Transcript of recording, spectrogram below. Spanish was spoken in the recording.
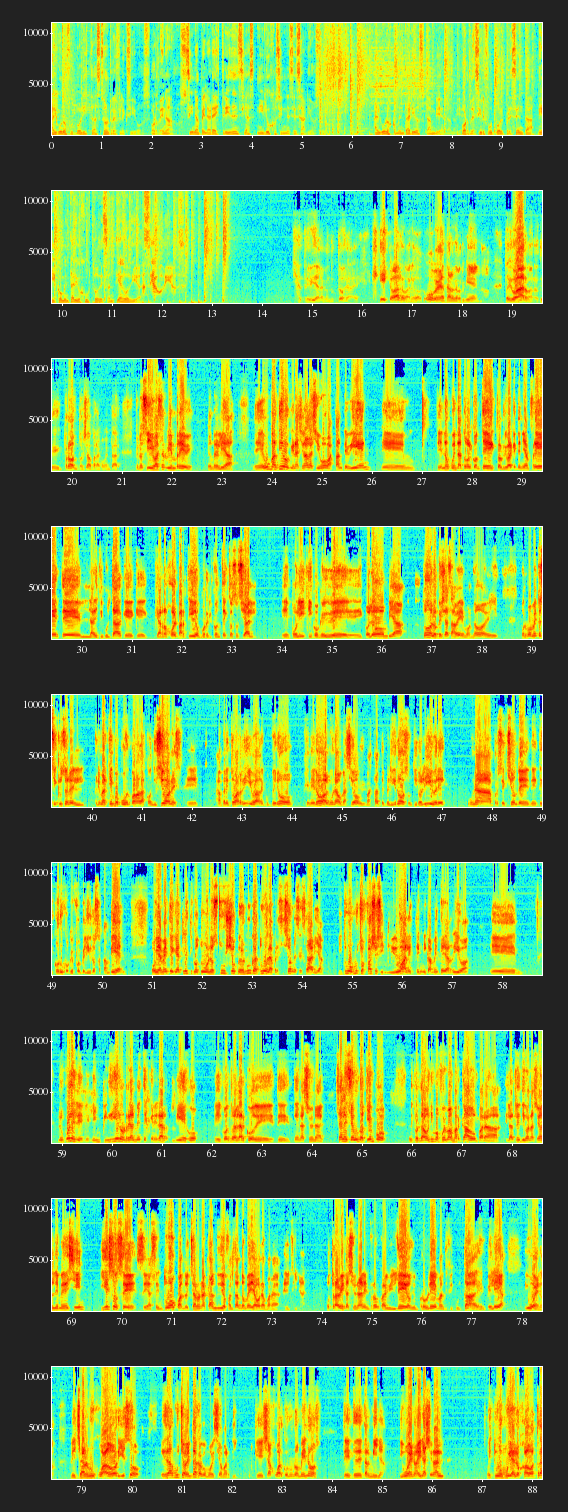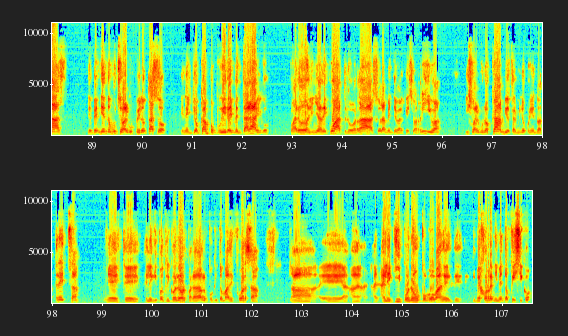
Algunos futbolistas son reflexivos, ordenados, sin apelar a estridencias ni lujos innecesarios. Algunos comentarios también. Por decir fútbol presenta el comentario justo de Santiago Díaz. Santiago Díaz. Qué atrevida la conductora, ¿eh? Qué bárbaro. ¿Cómo me voy a estar durmiendo? Estoy bárbaro, estoy pronto ya para comentar. Pero sí, va a ser bien breve, en realidad. Eh, un partido que Nacional la llevó bastante bien. Eh, teniendo en cuenta todo el contexto, el rival que tenía enfrente, la dificultad que, arrojó el partido por el contexto social eh, político que vive Colombia, todo lo que ya sabemos, ¿no? Por momentos incluso en el primer tiempo pudo imponer las condiciones, eh, apretó arriba, recuperó, generó alguna ocasión bastante peligrosa, un tiro libre, una proyección de, Corujo que fue peligrosa también. Obviamente que Atlético tuvo lo suyo, pero nunca tuvo la precisión necesaria y tuvo muchos fallos individuales técnicamente ahí arriba, eh, lo cual le, impidieron realmente generar riesgo eh, contra el arco de, Nacional. Ya en el segundo tiempo el protagonismo fue más marcado para el Atlético Nacional de Medellín y eso se, acentuó cuando echaron a Cándido faltando media hora para el final. Otra vez Nacional entró en cabildeos, en problemas, en dificultades, en pelea y bueno, le echaron un jugador y eso es dar mucha ventaja, como decía Martín, porque ya jugar con uno menos te, determina. Y bueno, ahí Nacional estuvo muy alojado atrás, dependiendo mucho de algún pelotazo en el que Ocampo pudiera inventar algo. Paró dos líneas de cuatro, ¿verdad? Solamente Vergesio arriba. Hizo algunos cambios, terminó poniendo a Trezza, este, el equipo tricolor, para darle un poquito más de fuerza eh, al equipo, ¿no? Un poco más de, mejor rendimiento físico.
